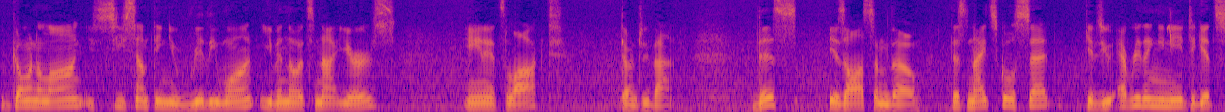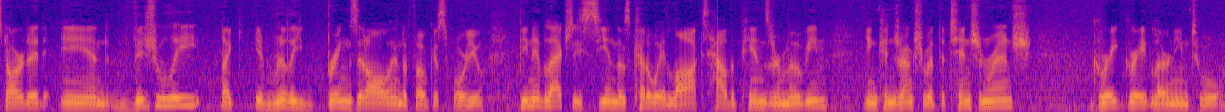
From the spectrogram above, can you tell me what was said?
you're going along, you see something you really want, even though it's not yours, and it's locked, don't do that. This is awesome though. This night school set gives you everything you need to get started and visually, like it really brings it all into focus for you. Being able to actually see in those cutaway locks how the pins are moving in conjunction with the tension wrench, great, great learning tool.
